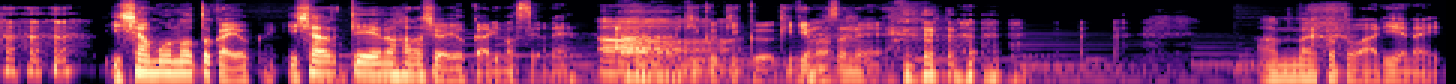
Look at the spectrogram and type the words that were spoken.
医者ものとかよく、医者系の話はよくありますよね。ああ、聞く聞く、聞けますね。あんなことはありえない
